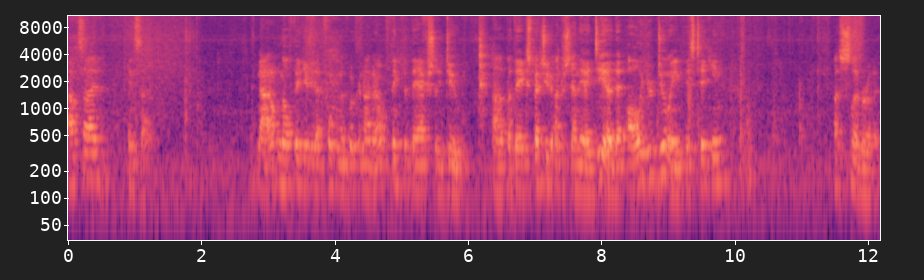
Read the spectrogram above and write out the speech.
Outside, inside. Now, I don't know if they give you that form in the book or not, I don't think that they actually do. Uh, but they expect you to understand the idea that all you're doing is taking a sliver of it,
